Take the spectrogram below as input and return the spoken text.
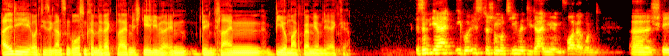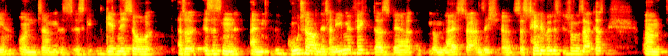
Aldi und diese ganzen Großen können mir wegbleiben. Ich gehe lieber in den kleinen Biomarkt bei mir um die Ecke es sind eher egoistische Motive, die da im, Vordergrund äh, stehen. Und ähm, es, es geht nicht so, also es ist ein, ein guter und netter Nebeneffekt, dass der ähm, Lifestyle an sich äh, sustainable ist, wie du schon gesagt hast. Ähm,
